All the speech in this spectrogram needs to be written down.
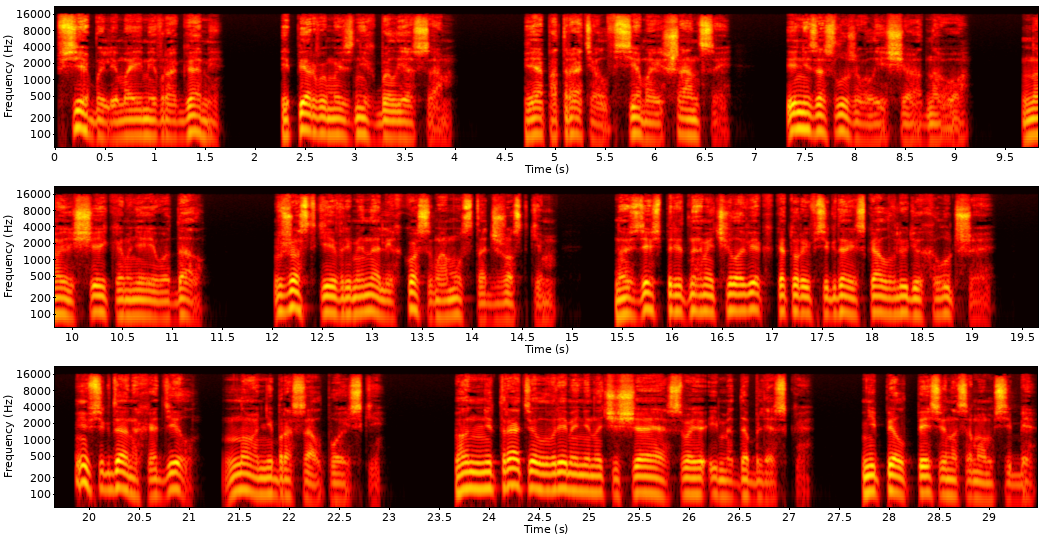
«Все были моими врагами, и первым из них был я сам. Я потратил все мои шансы и не заслуживал еще одного. Но Ищейка мне его дал. В жесткие времена легко самому стать жестким. Но здесь перед нами человек, который всегда искал в людях лучшее. И всегда находил, но не бросал поиски. Он не тратил времени, начищая свое имя до блеска. Не пел песен о самом себе.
